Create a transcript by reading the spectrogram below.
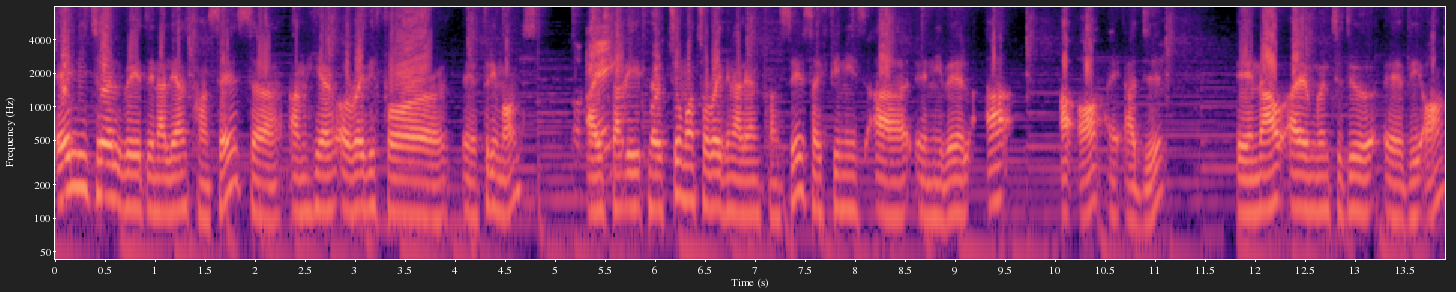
a little bit in Alliance Française. Uh, I'm here already for uh, three months. Okay. I studied for two months already in Alliance Française. I finished uh, a level A, AA, A2. And now I am going to do a B1.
